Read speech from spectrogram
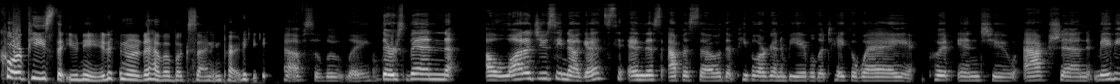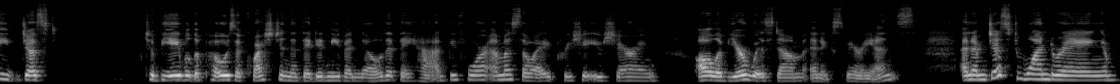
core piece that you need in order to have a book signing party. Absolutely. There's been a lot of juicy nuggets in this episode that people are going to be able to take away, put into action, maybe just to be able to pose a question that they didn't even know that they had before, Emma. So I appreciate you sharing all of your wisdom and experience. And I'm just wondering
